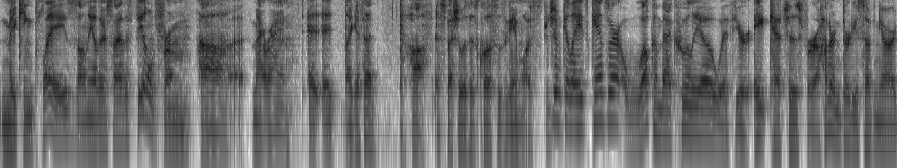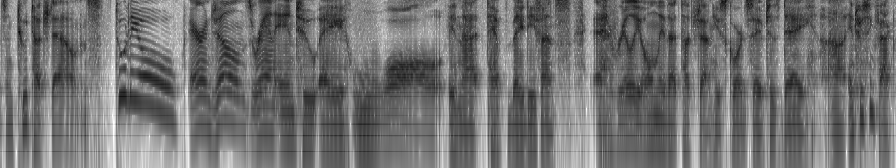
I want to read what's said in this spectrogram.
making plays on the other side of the field from uh, Matt Ryan. It, it, like I said, tough, especially with as close as the game was. For Jim Kelly Hates Cancer, welcome back, Julio, with your eight catches for 137 yards and two touchdowns. Tulio. Aaron Jones ran into a wall in that Tampa Bay defense, and really only that touchdown he scored saved his day. Uh, interesting fact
